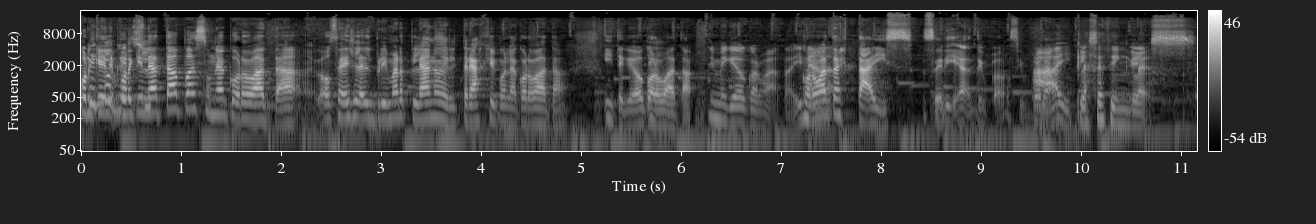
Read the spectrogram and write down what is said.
Porque, porque la tapa es una corbata. O sea, es el primer plano del traje con la corbata. Y te quedó corbata. Y me quedo corbata. Y Corbata nada. es ties, sería tipo, si fuera. Ay, clases de inglés.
